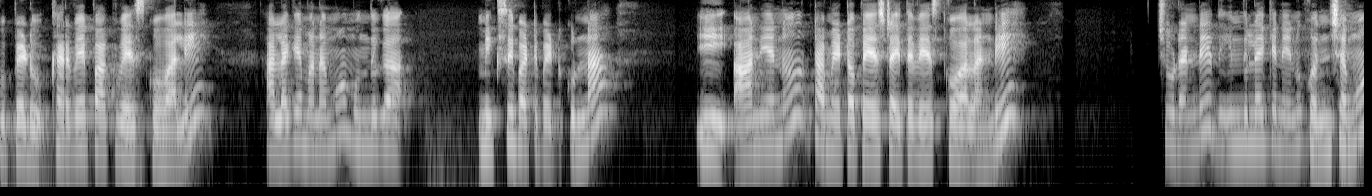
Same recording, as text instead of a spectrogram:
గుప్పెడు కరివేపాకు వేసుకోవాలి. అలాగే మనము ముందుగా మిక్సీ పట్టి పెట్టుకున్న ఈ ఆనియన్ టమాటో పేస్ట్ అయితే వేసుకోవాలండి. చూడండి ఇందులోకి నేను కొంచెము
